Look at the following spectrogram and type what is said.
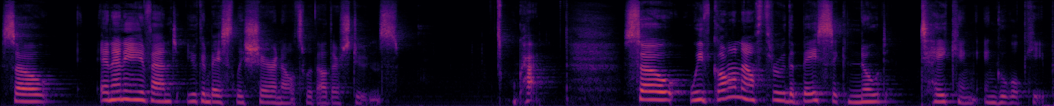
So in any event, you can basically share notes with other students. Okay, so we've gone now through the basic note taking in Google Keep.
